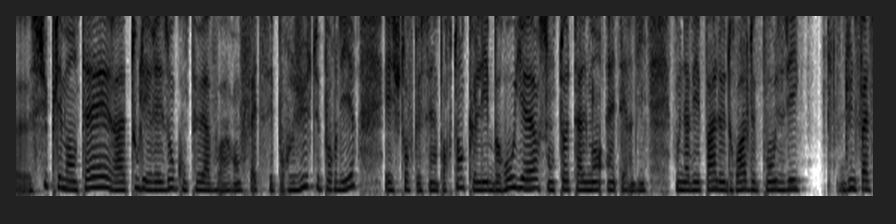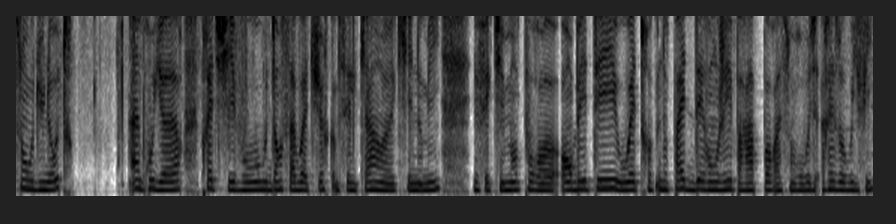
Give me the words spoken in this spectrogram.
euh, supplémentaires à tous les réseaux qu'on peut avoir. En fait, c'est pour juste pour dire, et je trouve que c'est important, que les brouilleurs sont totalement interdits. Vous n'avez pas le droit de poser d'une façon ou d'une autre un brouilleur près de chez vous, dans sa voiture, comme c'est le cas euh, qui est nommé, effectivement, pour euh, embêter ou être, ne pas être dérangé par rapport à son réseau Wi-Fi.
